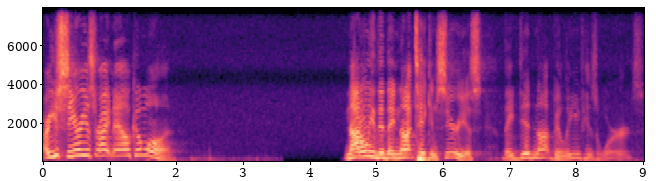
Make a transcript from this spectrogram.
Are you serious right now? Come on. Not only did they not take him serious, they did not believe his words.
